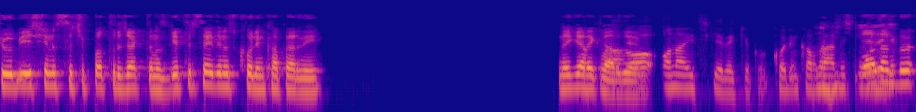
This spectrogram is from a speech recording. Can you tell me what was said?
QB işini sıçıp batıracaktınız. Getirseydiniz Colin Kaepernick'i. Ne gerek var diye. O- Ona hiç gerek yok. Colin Kaepernick gerek- böyle,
